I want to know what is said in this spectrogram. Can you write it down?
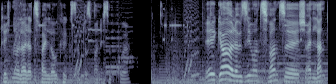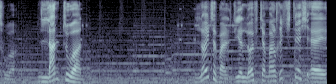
Krieg nur leider zwei Low Kicks ab, das war nicht so cool. Egal, Level 27, ein Landtour. Landtouren! Leute, bei dir läuft ja mal richtig, ey.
